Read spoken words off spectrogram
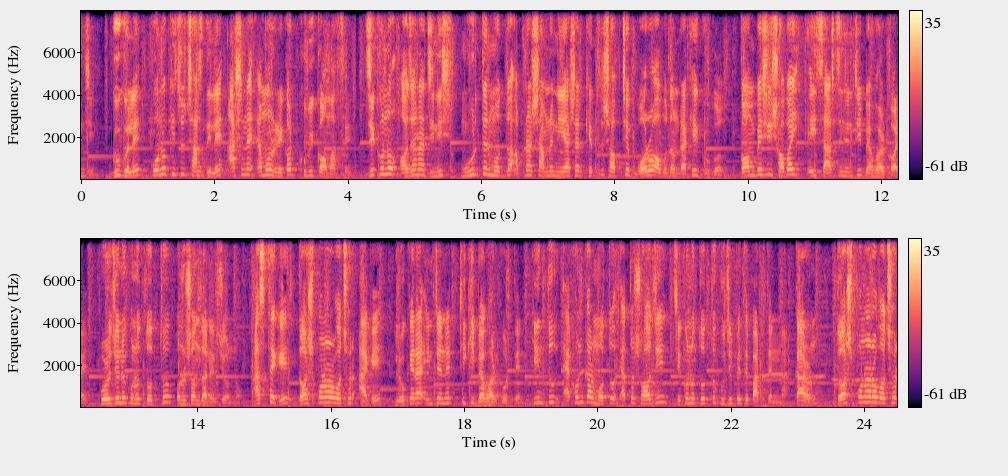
ইঞ্জিন। গুগলে কোনো কিছু সার্চ দিলে আসে না এমন রেকর্ড খুবই কম আছে। যে কোনো অজানা জিনিস মুহূর্তের মধ্যে আপনার সামনে নিয়ে আসার ক্ষেত্রে সবচেয়ে বড় অবদান রাখে গুগল। কম বেশি সবাই এই সার্চ ইঞ্জিনটি ব্যবহার করে। প্রয়োজনীয় কোনো তথ্য অনুসন্ধানের জন্য। আজ থেকে দশ পনেরো বছর আগে লোকেরা ইন্টারনেট ঠিকই ব্যবহার করতেন, কিন্তু এখনকার মতো এত সহজেই যে কোনো তথ্য খুঁজে পেতে পারতেন না। কারণ দশ পনেরো বছর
